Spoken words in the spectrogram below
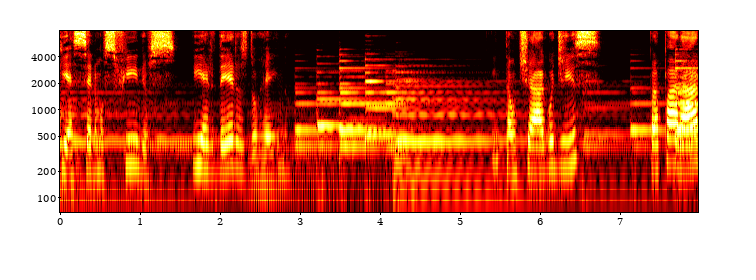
que é sermos filhos e herdeiros do reino. Então Tiago diz para parar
